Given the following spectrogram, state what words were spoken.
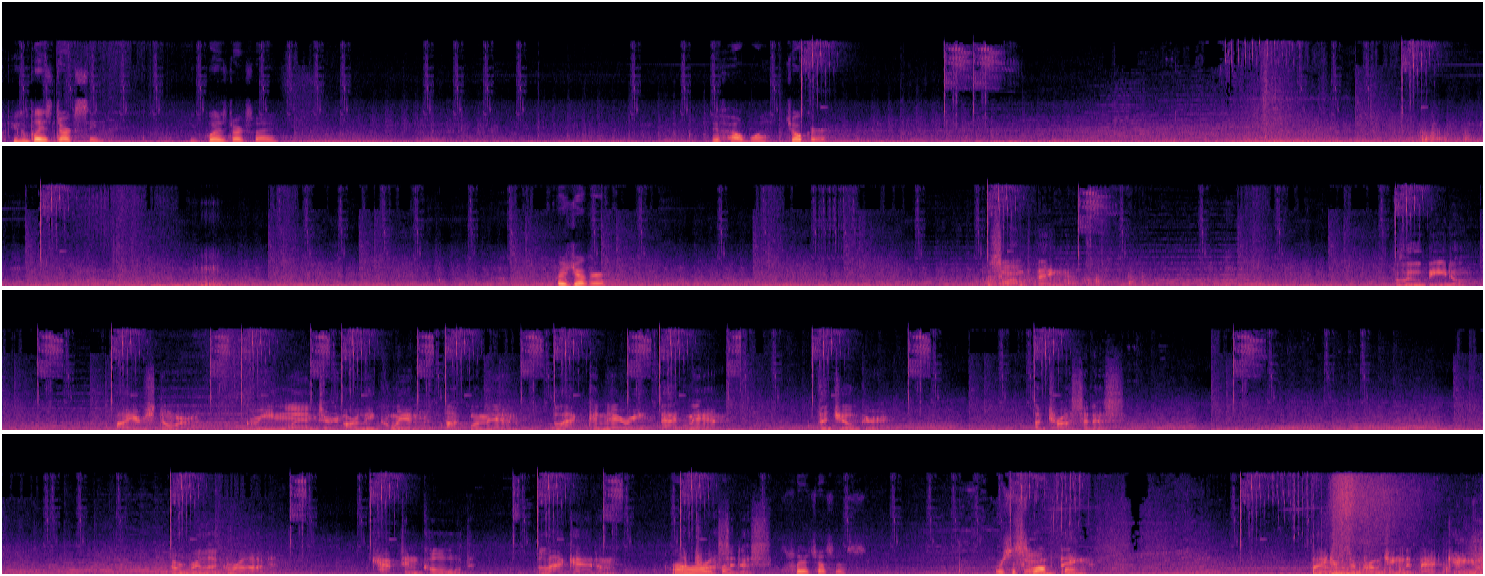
You can play as Darkseid? You can play as Darkseid? Have Hellboy? Joker. Where's Joker? Swamp Thing. Blue Beetle. Firestorm. Green Lantern. Harley Quinn. Aquaman. Black Canary. Batman. The Joker. Atrocitus. Gorilla Grodd. Captain Cold. Black Adam. I don't know. if I- Atrocitus. Play Justice. Where's the Swamp Swamp Thing? Fighters approaching the Batcave.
